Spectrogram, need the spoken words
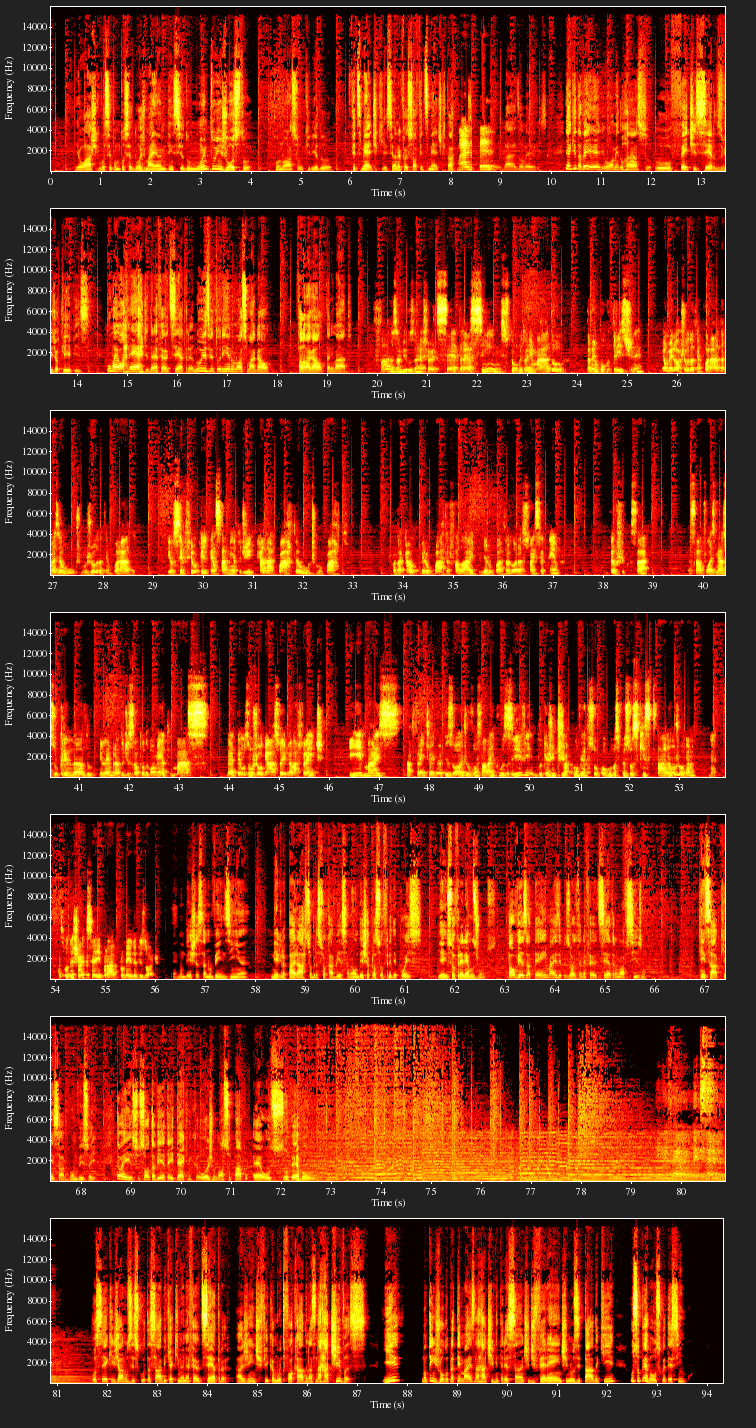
Eu acho que você, como torcedor de Miami, tem sido muito injusto com o nosso querido Fitzmagic. Esse ano ele foi só Fitzmagic, tá? Mais ou menos. Mais ou menos. E aqui também ele, o homem do ranço, o feiticeiro dos videoclipes, o maior nerd do NFL, etc. Luiz Vitorino, nosso Magal. Fala, Magal, tá animado? Fala, meus amigos do NFL, etc. Sim, estou muito animado. Também um pouco triste, né? É o melhor jogo da temporada, mas é o último jogo da temporada. E eu sempre fico com aquele pensamento de cada quarto é o último quarto. Quando acaba o primeiro quarto, eu falo, ai, primeiro quarto agora só em setembro. Então eu fico com essa, essa voz me azucrinando, me lembrando disso a todo momento, mas né, temos um jogaço aí pela frente. E mais na frente aí no episódio, eu vou falar inclusive do que a gente já conversou com algumas pessoas que estarão jogando, né? Mas vou deixar isso aí para o meio do episódio. É, não deixa essa nuvenzinha negra parar sobre a sua cabeça, não. Deixa para sofrer depois. E aí sofreremos juntos. Talvez até em mais episódios da NFL, etc., no off-season. Quem sabe, quem sabe, vamos ver isso aí. Então é isso, solta a vinheta aí técnica. Hoje o nosso papo é o Super Bowl. Você que já nos escuta sabe que aqui no NFL, etc., a gente fica muito focado nas narrativas. E não tem jogo para ter mais narrativa interessante, diferente, inusitada que o Super Bowl 55.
